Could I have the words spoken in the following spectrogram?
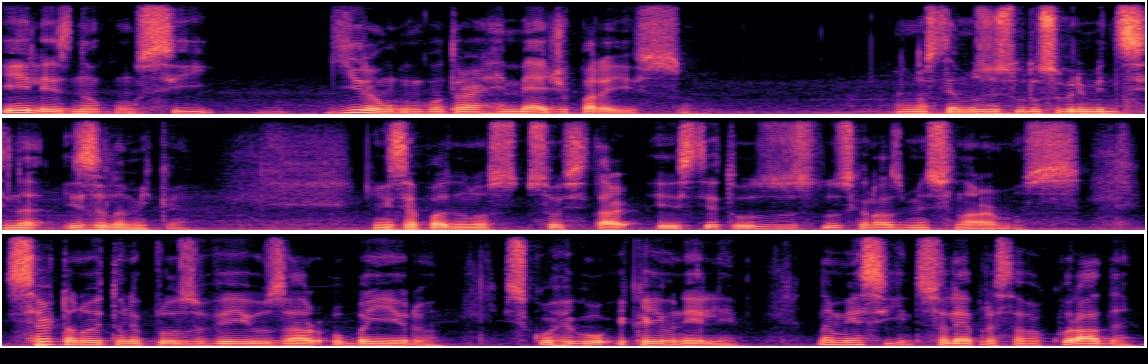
Eles não conseguiram encontrar remédio para isso. Nós temos um estudo sobre medicina islâmica. Quem quiser pode nos solicitar este e todos os estudos que nós mencionarmos. Certa noite um leproso veio usar o banheiro, escorregou e caiu nele. Na manhã seguinte sua lepra estava curada.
